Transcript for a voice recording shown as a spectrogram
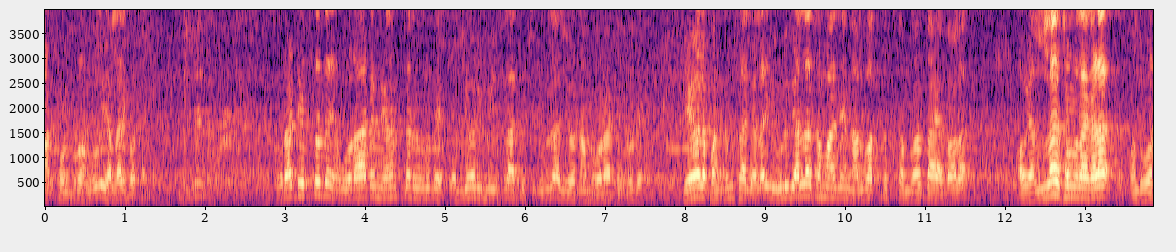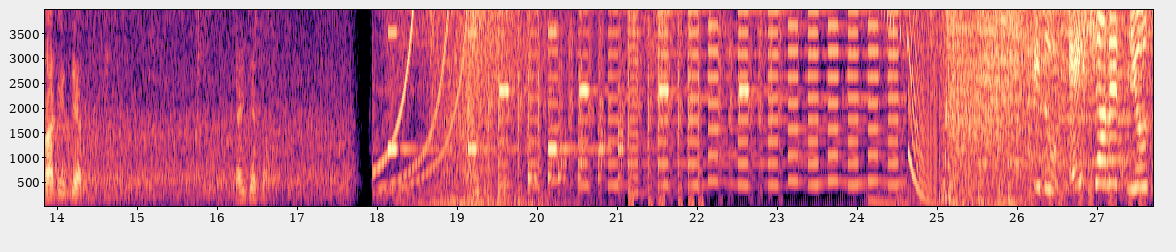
ಮಾಡಿಕೊಂಡ್ರು ಅನ್ನೋದು ಎಲ್ಲರಿಗೂ ಗೊತ್ತಾಗಿದೆ. ಹೋರಾಟ ಇರ್ತದೆ. ಹೋರಾಟ ನಿರಂತರ ಇರುವುದೇ. ಎಲ್ಲಿವರೆಗೆ ಮೀಸಲಾತಿ ಸಿಗೋದಿಲ್ಲ ಅಲ್ಲಿವರೆಗೆ ನಮ್ಮ ಹೋರಾಟ ಇರುವುದೇ. ಕೇವಲ ಪಂಚಮಸಾಲಿ ಅಲ್ಲ, ಉಳಿದೆಲ್ಲ ಸಮಾಜ ನಲವತ್ತು ಸಮುದಾಯ ಅವೆಲ್ಲ ಸಮುದಾಯಗಳ ಒಂದು ಹೋರಾಟ ಇದ್ದೇ ಇರ್ತದೆ. ಥ್ಯಾಂಕ್ ಯು ಸರ್ ಇದು ಏಷ್ಯಾನೆಟ್ ನ್ಯೂಸ್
